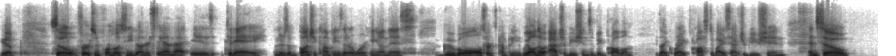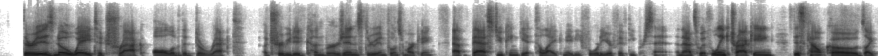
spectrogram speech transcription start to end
Yep. So first and foremost, you need to understand that it is today, and there's a bunch of companies that are working on this, Google, all sorts of companies. We all know attribution is a big problem, like right cross device attribution. And so there is no way to track all of the direct attributed conversions through influencer marketing. at best you can get to like maybe 40 or 50%. And that's with link tracking, discount codes, like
